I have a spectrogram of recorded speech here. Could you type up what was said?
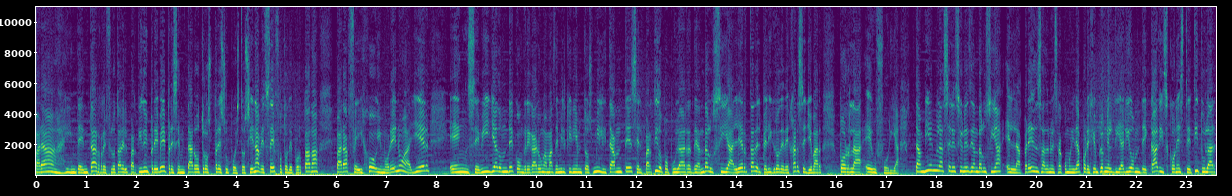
para intentar reflotar el partido y prevé presentar otros presupuestos. Y en ABC, foto de portada para Feijó y Moreno ayer en Sevilla, donde congregaron a más de 1.500 militantes. El Partido Popular de Andalucía alerta del peligro de dejarse llevar por la euforia. También las elecciones de Andalucía en la prensa de nuestra comunidad, por ejemplo en el diario de Cádiz con este titular,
